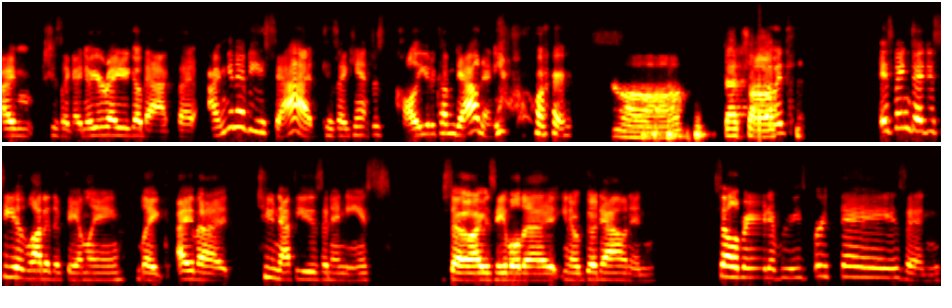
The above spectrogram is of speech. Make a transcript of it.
I'm she's like, I know you're ready to go back, but I'm gonna be sad because I can't just call you to come down anymore. Aw, that's so it's it's been good to see a lot of the family. Like I have uh, two nephews and a niece. So I was able to, you know, go down and celebrate everybody's birthdays and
